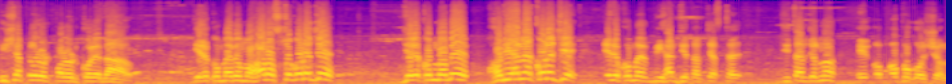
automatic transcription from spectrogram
হিসাবটা লোট পালট করে দাও। যেরকমভাবে মহারাষ্ট্র করেছে, যেরকমভাবে হরিয়ানা করেছে, এরকমভাবে বিহার জেতার চেষ্টা জেতার জন্য এই অপকৌশল।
